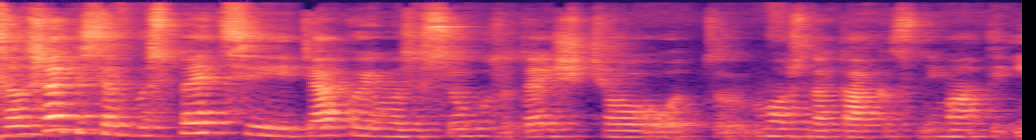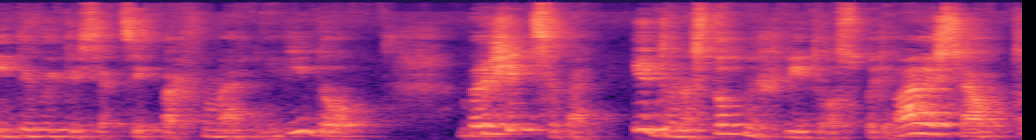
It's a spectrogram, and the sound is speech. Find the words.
залишайтеся в безпеці. Дякуємо ЗСУ за те, що от можна так знімати і дивитися ці парфумерні відео. Бережіть себе і до наступних відео. Сподіваюся, от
